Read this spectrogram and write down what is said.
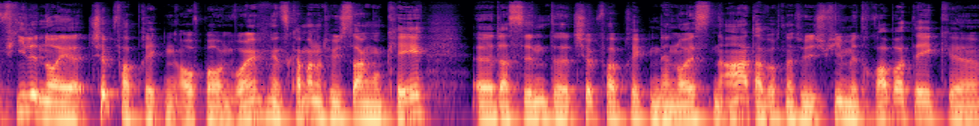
viele neue Chipfabriken aufbauen wollen. Jetzt kann man natürlich sagen, okay, äh, das sind äh, Chipfabriken der neuesten Art. Da wird natürlich viel mit Robotik, äh,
